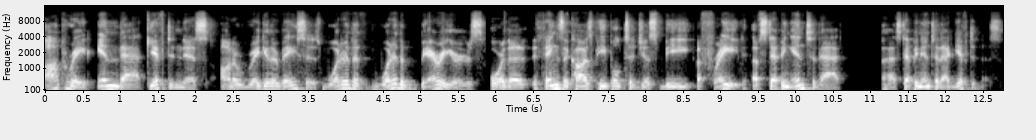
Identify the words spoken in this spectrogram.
operate in that giftedness on a regular basis what are the what are the barriers or the things that cause people to just be afraid of stepping into that uh, stepping into that giftedness?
